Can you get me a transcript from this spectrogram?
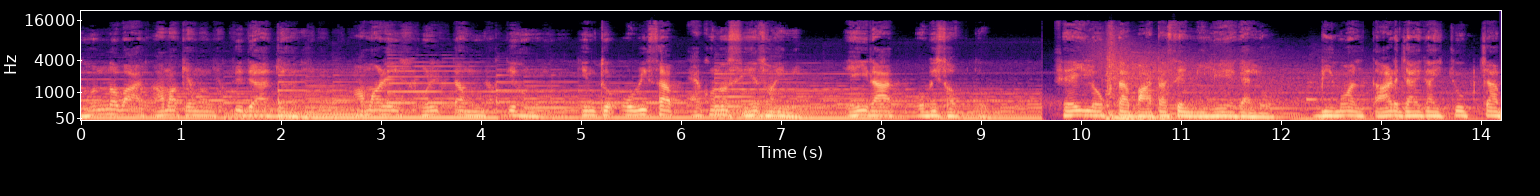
ধন্যবাদ আমাকে মুক্তি দেওয়ার জন্য। আমার এই শরীরটা মুক্তি হলো। কিন্তু অভিশাপ এখনও শেষ হয়নি। এই রাত অভিশপ্ত। সেই লোকটা বাতাসে মিলিয়ে গেল। বিমল তার জায়গায় চুপচাপ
